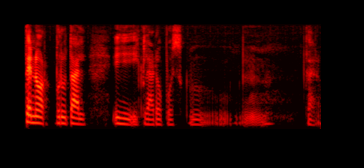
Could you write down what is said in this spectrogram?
tenor, brutal. Y, claro, pues... Mm, claro,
